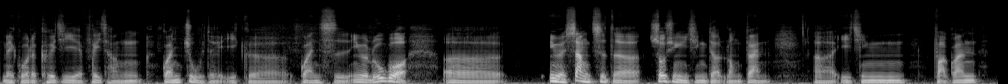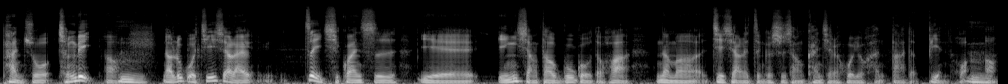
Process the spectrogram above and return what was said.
美国的科技业非常关注的一个官司，因为如果呃，因为上次的搜寻引擎的垄断，呃，已经法官判说成立啊。嗯，那如果接下来这一起官司也影响到 Google 的话，那么接下来整个市场看起来会有很大的变化啊。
